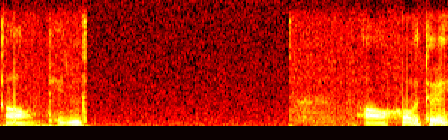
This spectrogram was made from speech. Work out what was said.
好，停。好，后退。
